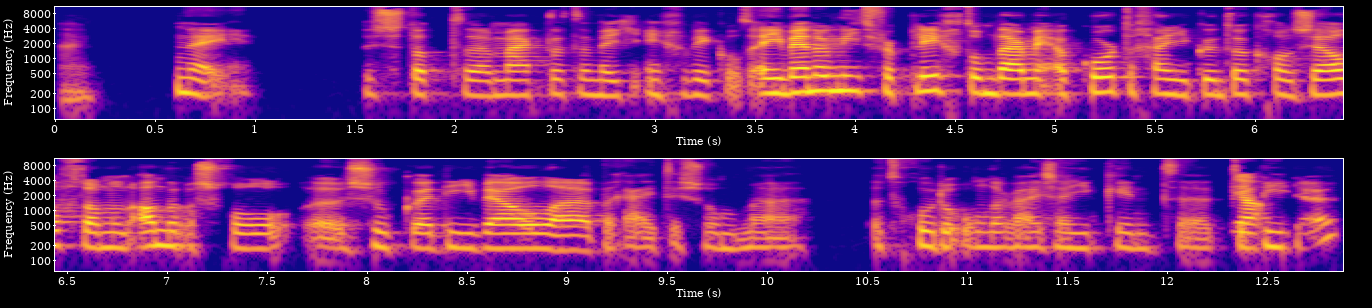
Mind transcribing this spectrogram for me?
nee. nee. Dus dat uh, maakt het een beetje ingewikkeld. En je bent ook niet verplicht om daarmee akkoord te gaan. Je kunt ook gewoon zelf dan een andere school uh, zoeken die wel uh, bereid is om het goede onderwijs aan je kind te ja. bieden.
